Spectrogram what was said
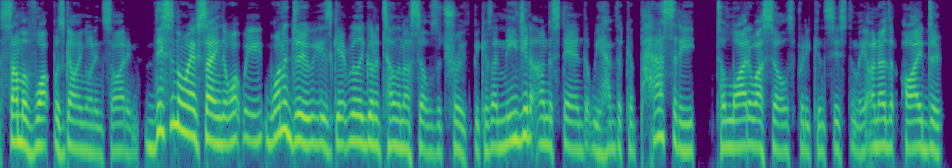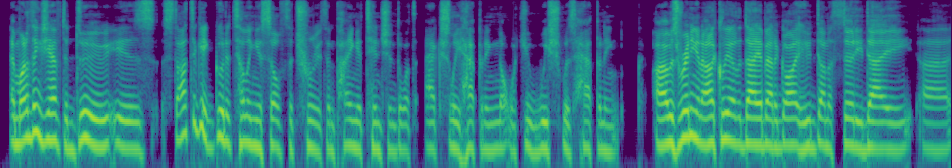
some of what was going on inside him. This is my way of saying that what we want to do is get really good at telling ourselves the truth because I need you to understand that we have the capacity to lie to ourselves pretty consistently. I know that I do. And one of the things you have to do is start to get good at telling yourself the truth and paying attention to what's actually happening, not what you wish was happening. I was reading an article the other day about a guy who'd done a 30 day uh,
